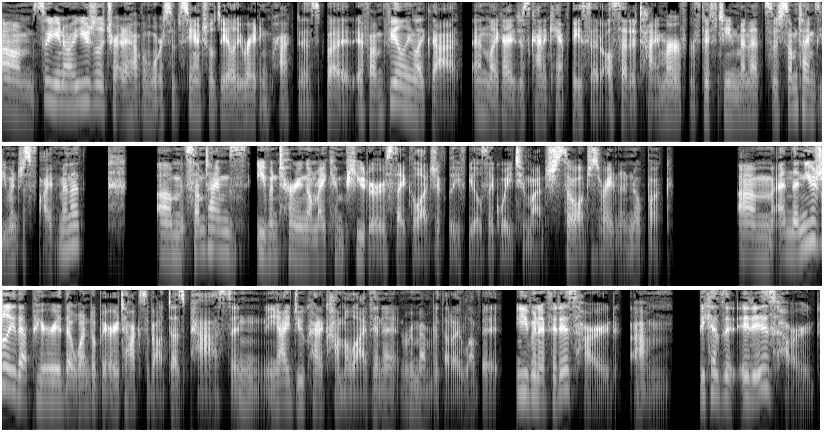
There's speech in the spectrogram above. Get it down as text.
Um, so, you know, I usually try to have a more substantial daily writing practice. But if I'm feeling like that and like I just kind of can't face it, I'll set a timer for 15 minutes or sometimes even just five minutes. Um, sometimes even turning on my computer psychologically feels like way too much. So I'll just write in a notebook. Um, and then usually that period that Wendell Berry talks about does pass, and I do kind of come alive in it and remember that I love it, even if it is hard, um, because it, it is hard.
